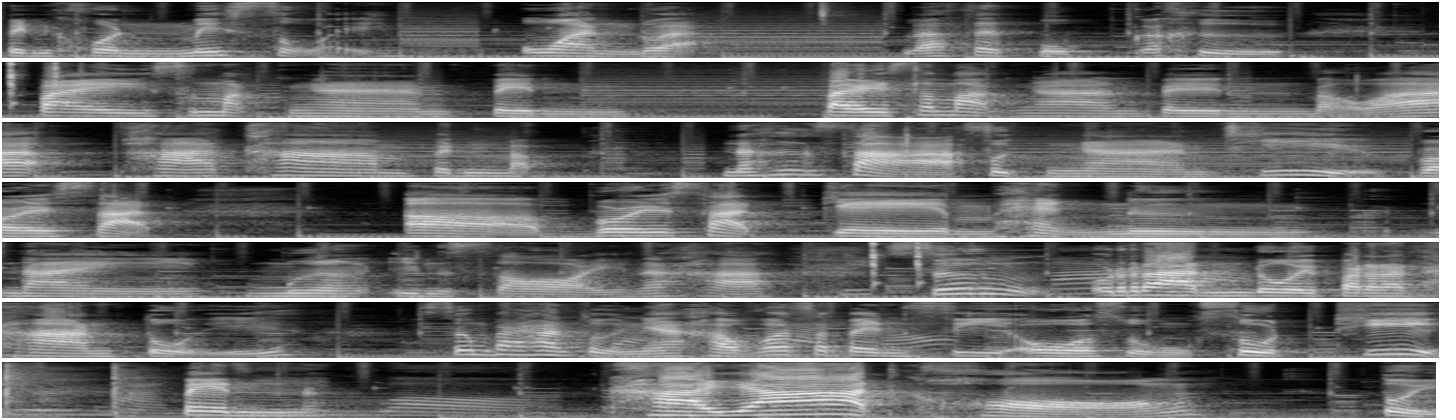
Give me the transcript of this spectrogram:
เป็นคนไม่สวยอ้วนด้วย แล้วเสร็จปุ๊บก็คือไปสมัครงานเป็น ไปสมัครงานเป็นแบบว่าพาร์ทไทม์เป็นแบบนักศึกษาฝึกงานที่บริษัทเอ่อบริษัทเกมแห่งหนึ่งในเมืองอินซอยนะคะ ซึ่งรันโดยประธานตุ๋ย ซึ่งประธานตุ๋ยเนี่ยเขาก็จะเป็น CEO สูงสุดที่เป็นทายาทของตุ๋ย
